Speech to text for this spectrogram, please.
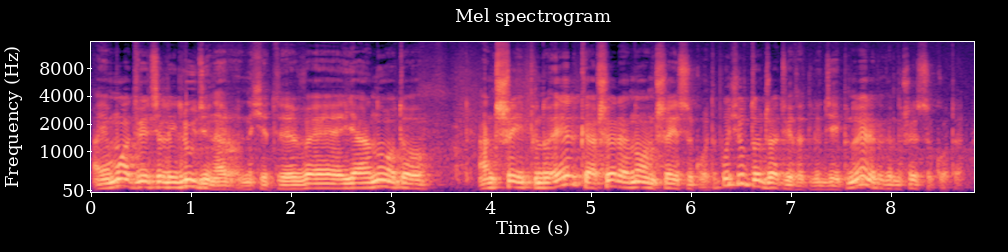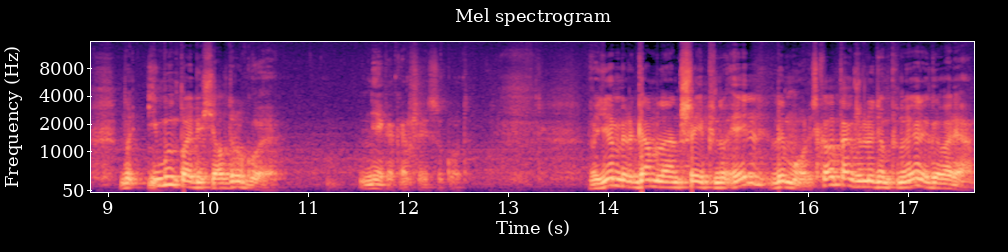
а ему ответили люди народ. Значит, в то Аншей Пнуэль, Кашер ну Аншей Сукота. Получил тот же ответ от людей Пнуэля, как Аншей Сукота. Но им он пообещал другое. Не как Аншей Сукота. Вайомер Гамла Аншей Пнуэль Лемор. Сказал также людям Пнуэля, говоря,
